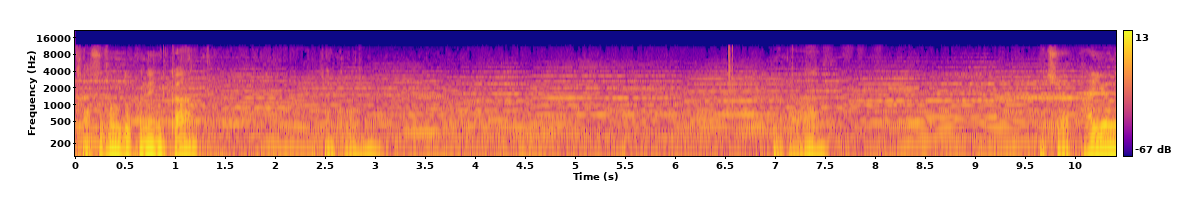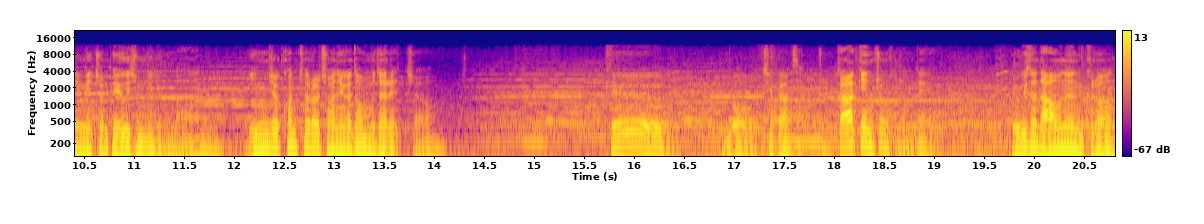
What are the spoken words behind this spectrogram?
た자 수송도 보내니까 그렇죠. 바이오님이 좀 배우신 분이구만. 임조 컨트롤 전이가 너무 잘했죠. 그... 뭐 제가 사, 좀 까긴 좀 그런데 여기서 나오는 그런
